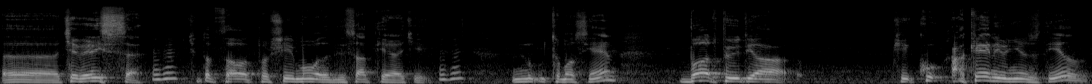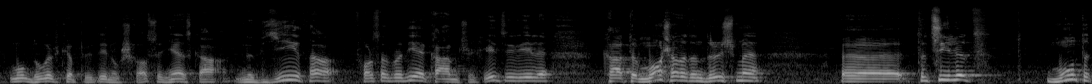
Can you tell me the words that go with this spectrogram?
qeverisëse, mhm. që do të thotë përfshi mua dhe disa të tjerë që mhm. të mos jenë, bëhet pyetja A keni ju njerëz të tillë? Mu më duket që kjo pyetje nuk shkon, se njerëz ka në të gjitha forcat, partitë, ka në shoqëri civile, ka të moshave të ndryshme, të cilët mund të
